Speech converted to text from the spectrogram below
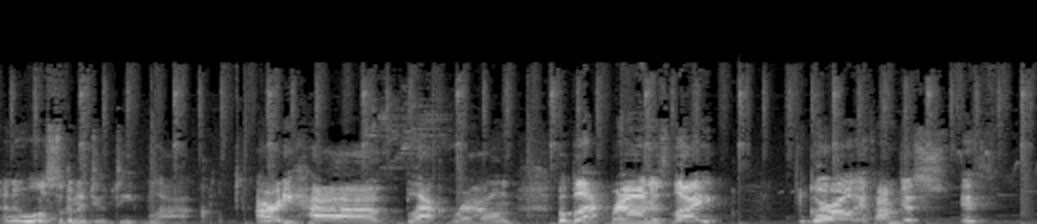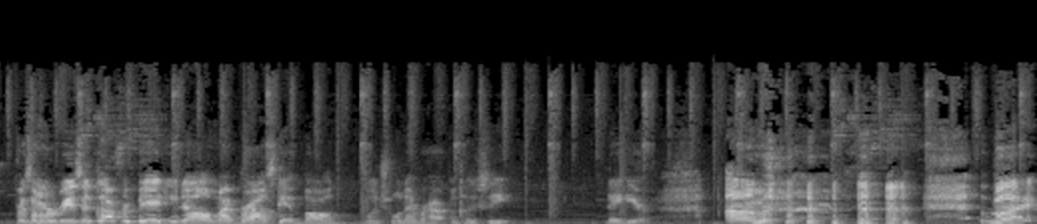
And then we're also gonna do deep black. I already have black brown, but black brown is like, girl, if I'm just, if for some reason, God forbid, you know, my brows get bald, which will never happen because see, they here. Um, but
